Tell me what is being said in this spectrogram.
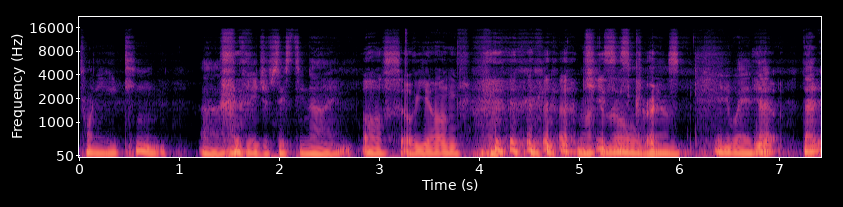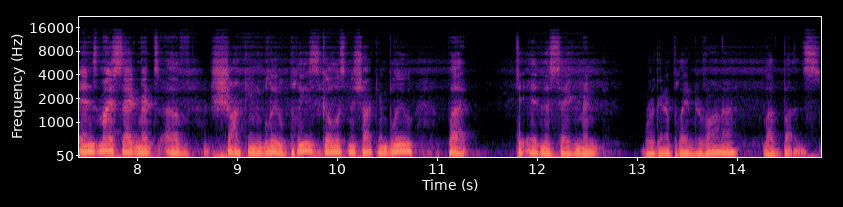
2018, uh, at the age of 69. Oh, so young. Rock Jesus and roll, Christ. man. Anyway, that Yeah. that ends my segment of Shocking Blue. Please go listen to Shocking Blue. But to end the segment, we're going to play Nirvana, Love Buzz.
